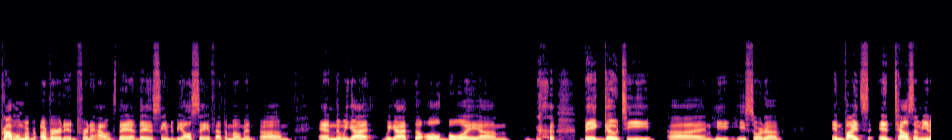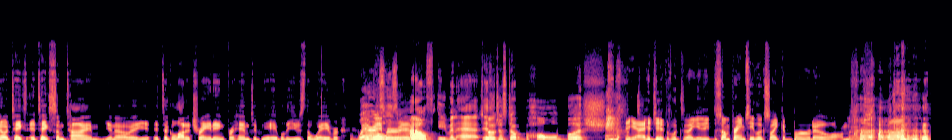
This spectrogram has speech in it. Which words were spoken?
problem averted for now they they seem to be all safe at the moment um and then we got we got the old boy um big goatee uh and he he sort of invites it tells him you know it takes it takes some time you know it, it took a lot of training for him to be able to use the Waver Where is Waver his and- mouth even at? So- it's just a whole bush. yeah, it just looks like some frames he looks like a birdo almost. Um,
